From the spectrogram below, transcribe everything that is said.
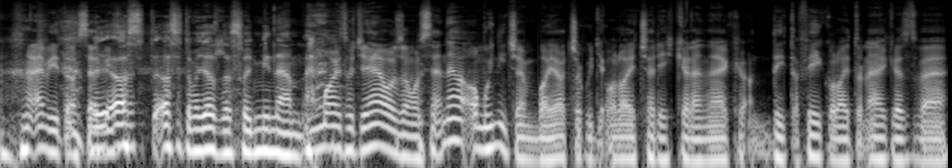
evita a szerviz. Azt, azt hittem, hogy az lesz, hogy mi nem. Majd, hogyha elhozom a szer... Nem, amúgy nincsen baja, csak ugye olajcserék kellenek, de itt a fékolajtól elkezdve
